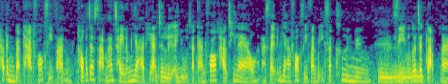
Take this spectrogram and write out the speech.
ถ้าเป็นแบบถาดฟอกสีฟัน เขาก็จะสามารถใช้น้ำยาที่อาจจะเหลืออยู่จากการฟอกคราวที่แล้ว อาศัยน้ำยาฟอกสีฟันไปอีกสักคืนหนึ่งอืมสีมันก็จะกลับมา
